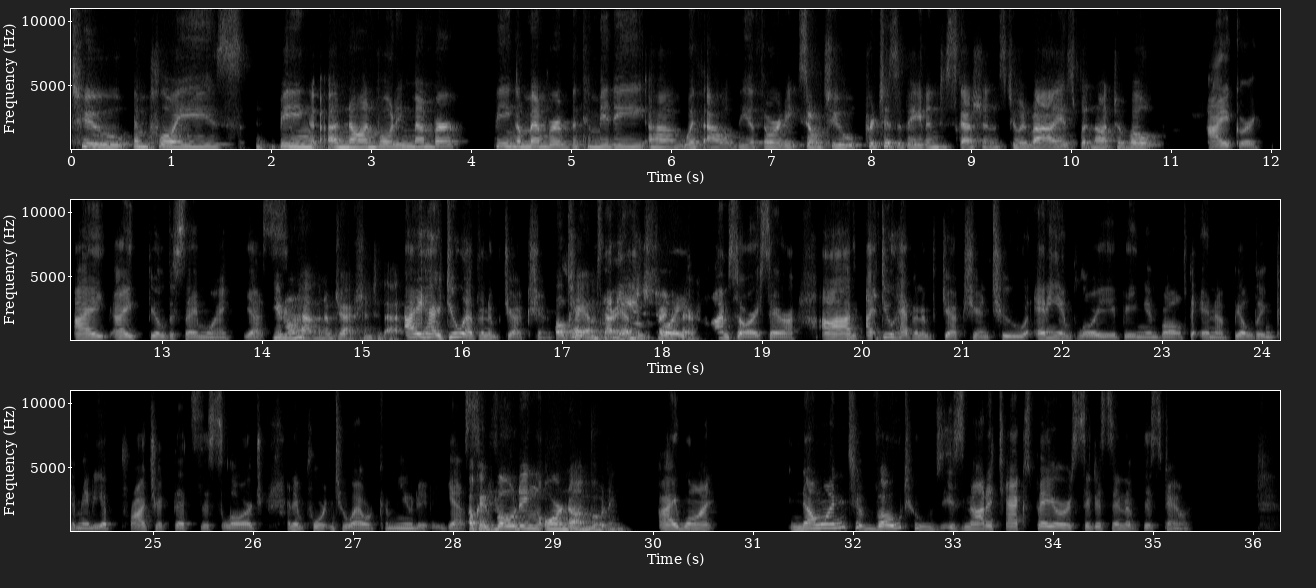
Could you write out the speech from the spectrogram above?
to employees being a non-voting member? Being a member of the committee, um, without the authority, so to participate in discussions, to advise, but not to vote? I agree. I, I feel the same way. Yes. You don't have an objection to that? I, I do have an objection. Okay, I'm sorry, I'm just trying to clarify. I'm sorry, Sarah. Um, I do have an objection to any employee being involved in a building committee, a project that's this large and important to our community. Yes. Okay, voting or non-voting? I want no one to vote who is not a taxpayer or a citizen of this town.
